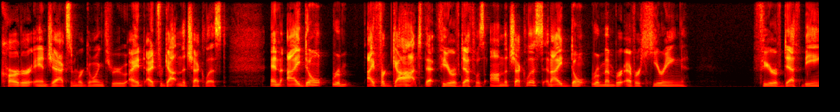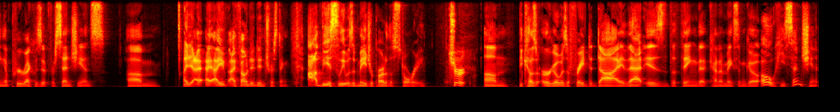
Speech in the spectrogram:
Carter and Jackson were going through. I had, I'd forgotten the checklist, and I don't. Rem- I forgot that fear of death was on the checklist, and I don't remember ever hearing fear of death being a prerequisite for sentience. Um, I, I, I, I found it interesting. Obviously, it was a major part of the story sure um, because Urgo is afraid to die, that is the thing that kind of makes him go, "Oh, he's sentient."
